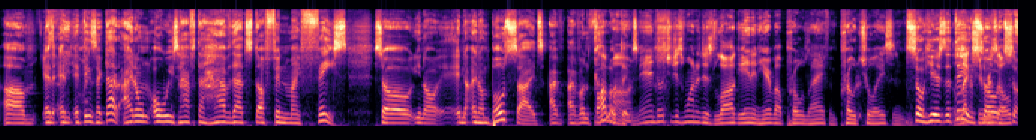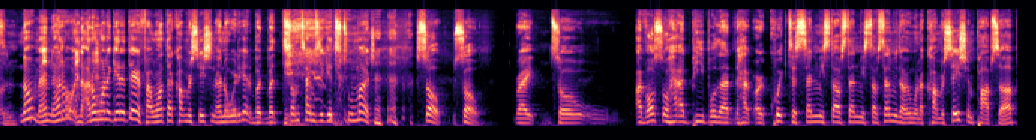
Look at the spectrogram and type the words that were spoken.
Um, and, and and things like that. I don't always have to have that stuff in my face. So you know, and, and on both sides, I've I've Come unfollowed on, things. man! Don't you just want to just log in and hear about pro-life and pro-choice and So here's the thing. So, so and- no, man, I don't. I don't want to get it there. If I want that conversation, I know where to get it. But but sometimes it gets too much. So so right. So I've also had people that have, are quick to send me stuff, send me stuff, send me stuff. And when a conversation pops up,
